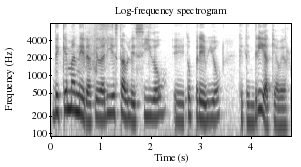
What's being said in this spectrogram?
¿De qué manera quedaría establecido eh, esto previo que tendría que haber?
